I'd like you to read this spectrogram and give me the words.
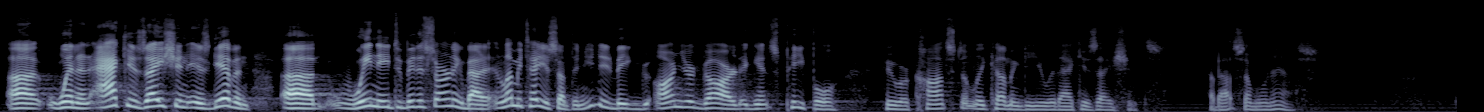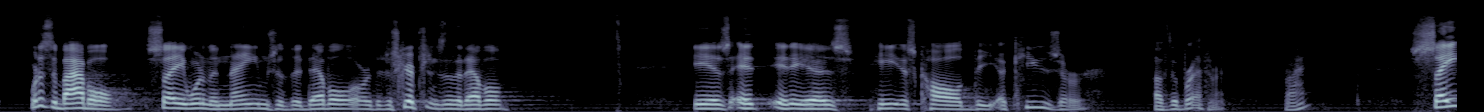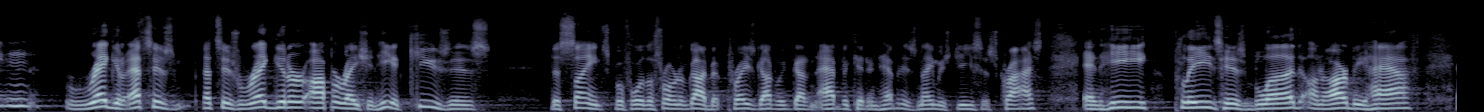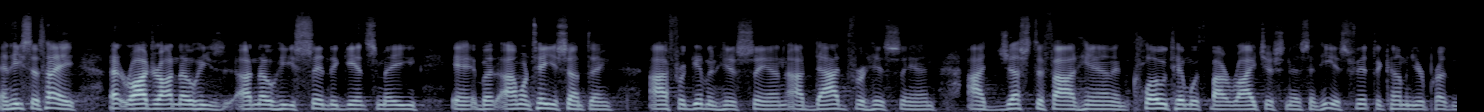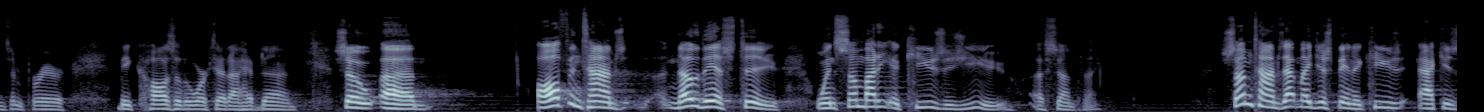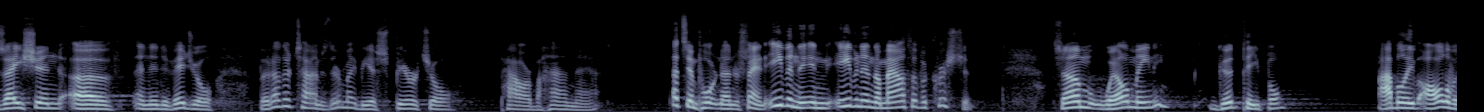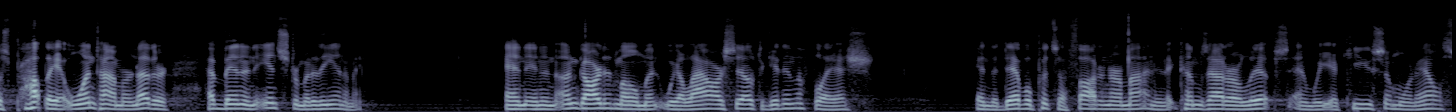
Uh, when an accusation is given, uh, we need to be discerning about it. And let me tell you something you need to be on your guard against people who are constantly coming to you with accusations about someone else. What does the Bible say one of the names of the devil or the descriptions of the devil is it, it is he is called the accuser of the brethren, right? Satan regular that's his that's his regular operation. He accuses the saints before the throne of God. But praise God, we've got an advocate in heaven. His name is Jesus Christ, and he pleads his blood on our behalf. And he says, "Hey, that Roger, I know he's I know he's sinned against me, eh, but I want to tell you something. I've forgiven his sin. I died for his sin. I justified him and clothed him with my righteousness, and he is fit to come into your presence in prayer because of the work that I have done. So, um, oftentimes, know this too when somebody accuses you of something, sometimes that may just be an accusation of an individual, but other times there may be a spiritual power behind that. That's important to understand, even in, even in the mouth of a Christian. Some well meaning, good people. I believe all of us probably at one time or another have been an instrument of the enemy. And in an unguarded moment, we allow ourselves to get in the flesh, and the devil puts a thought in our mind, and it comes out our lips, and we accuse someone else.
